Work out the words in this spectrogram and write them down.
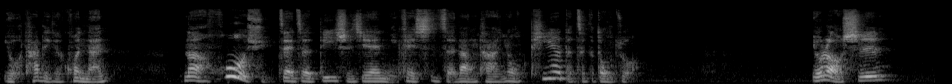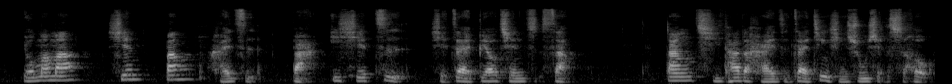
有他的一个困难。那或许在这第一时间，你可以试着让他用贴的这个动作，有老师、有妈妈先帮孩子把一些字写在标签纸上。当其他的孩子在进行书写的时候，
